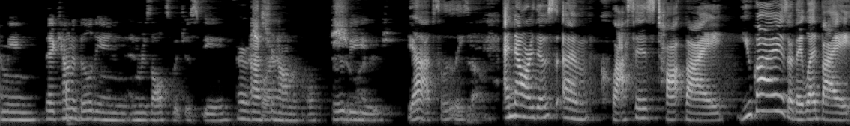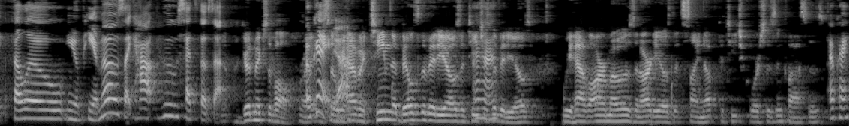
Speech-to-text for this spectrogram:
I mean, the accountability and, and results would just be Oh, sure. astronomical. It would be huge. Yeah, absolutely. Yeah. And now, are those um, classes taught by you guys? Are they led by fellow, you know, PMOs? Like, how who sets those up? Good mix of all, right? Okay, so yeah. we have a team that builds the videos and teaches Uh-huh. the videos. We have RMOs and RDOs that sign up to teach courses and classes. Okay,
